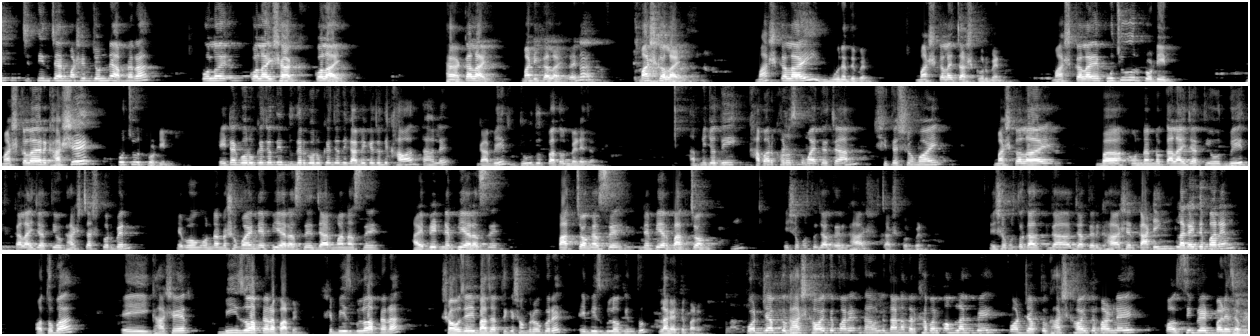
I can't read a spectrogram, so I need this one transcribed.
তিন চার মাসের জন্য আপনারা কলাই কলাই শাক, কলাই। হ্যাঁ কালাই, মাটি কালাই, তাই না? মাসকালাই মাসকালাই বুনে দেবেন। মাসকালাই চাষ করবেন। মাস মাসকালায়ে প্রচুর প্রোটিন। মাসকালাইয়ের ঘাসে প্রচুর প্রোটিন। এইটা গরুকে যদি, দুধের গরুকে যদি গাভীকে যদি খাওয়ান, তাহলে গাভীর দুধ উৎপাদন বেড়ে যাবে। আপনি যদি খাবার খরচ কমাইতে চান, শীতের সময় মাসকলাই বা অন্যান্য কালাই জাতীয় উদ্ভিদ, কালাই জাতীয় ঘাস চাষ করবেন এবং অন্যান্য সময় নেপিয়ার আছে, জার্মান আছে, হাইব্রিড নেপিয়ার আছে, পাকচং আছে, নেপিয়ার পাকচং এই সমস্ত জাতের ঘাস চাষ করবেন। এই সমস্ত জাতের ঘাসের কাটিং লাগাইতে পারেন অথবা এই ঘাসের বীজও আপনারা পাবেন। সে বীজগুলো আপনারা সহজেই বাজার থেকে সংগ্রহ করে এই বীজগুলো কিন্তু লাগাইতে পারেন। পর্যাপ্ত ঘাস খাওয়াইতে পারেন, তাহলে দানাদার খাবার কম লাগবে। পর্যাপ্ত ঘাস খাওয়াইতে পারলে কনসিপ্রেট রেট বেড়ে যাবে।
